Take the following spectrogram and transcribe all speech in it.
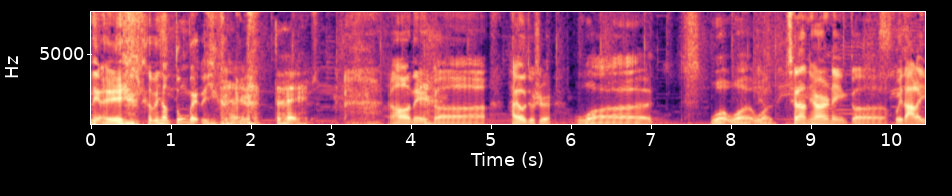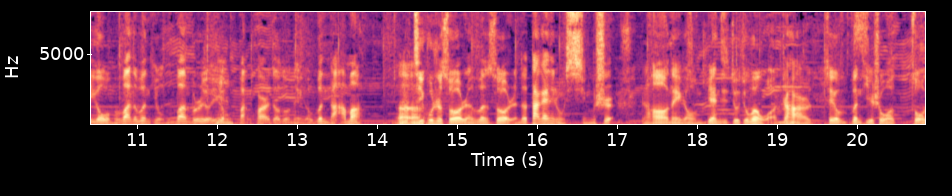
那哎，特别像东北的一个歌，对。然后那个还有就是，我我我我前两天那个回答了一个我们万的问题，我们万不是有一个板块叫做那个问答嘛？嗯，几乎是所有人问所有人的大概那种形式。然后那个我们编辑就就问我，正好这个问题是我坐我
